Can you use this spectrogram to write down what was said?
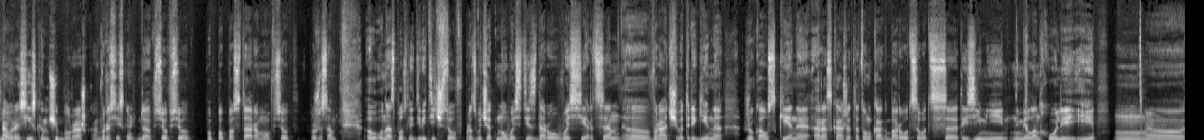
ну, а в российском Чебурашка. В российском, да, все, все по-старому, все то же самое. Э, у нас после 9 часов прозвучат новости здорового сердца. Э, врач вот Регина Жукаускене расскажет о том, как бороться вот с этой зимней меланхолией и э,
